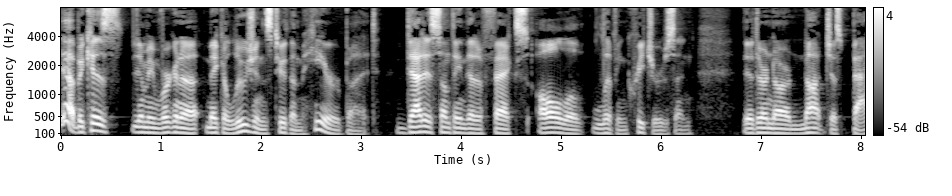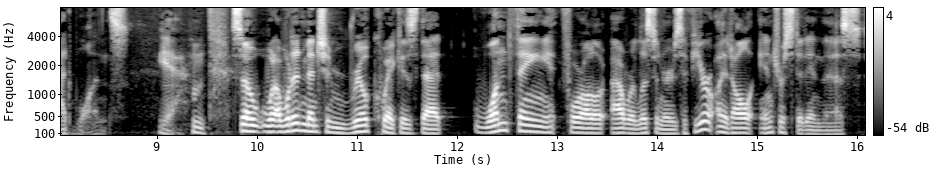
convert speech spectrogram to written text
Yeah, because I mean we're going to make allusions to them here, but that is something that affects all of living creatures, and they're not just bad ones. Yeah. Hmm. So what I wanted to mention real quick is that one thing for our listeners, if you're at all interested in this,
